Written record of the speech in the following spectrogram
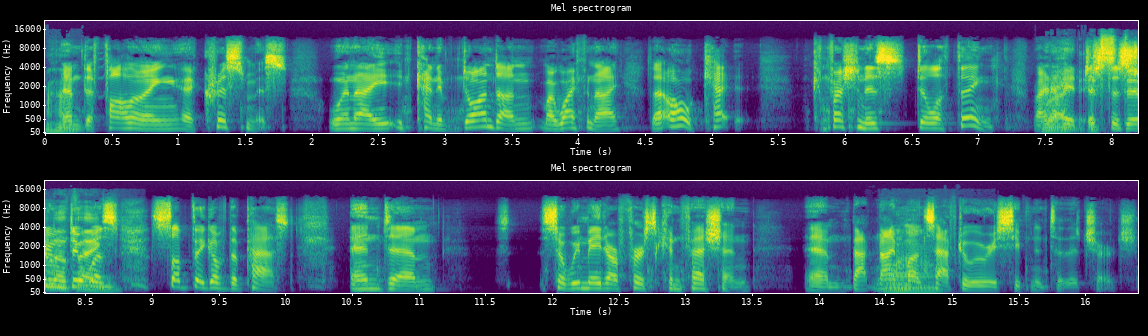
uh-huh. um, the following uh, Christmas, when I it kind of dawned on my wife and I that oh, ca- confession is still a thing, right? right. I had just assumed it was something of the past, and um, so we made our first confession um, about nine wow. months after we received into the church.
